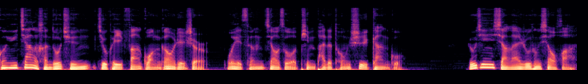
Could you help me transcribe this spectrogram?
关于加了很多群就可以发广告这事儿，我也曾叫做品牌的同事干过。如今想来如同笑话。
